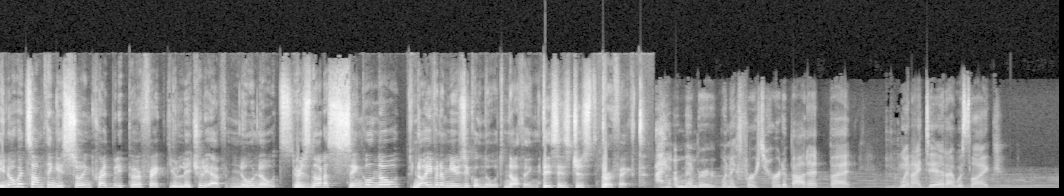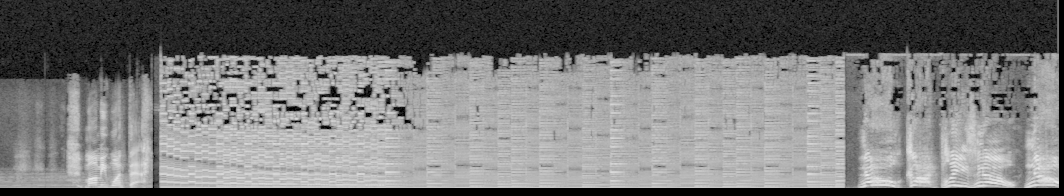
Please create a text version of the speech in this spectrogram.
You know when something is so incredibly perfect, you literally have no notes? There's not a single note, not even a musical note, nothing. This is just perfect. I don't remember when I first heard about it, but when I did, I was like, Mommy want that. No! God, please, no! No!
